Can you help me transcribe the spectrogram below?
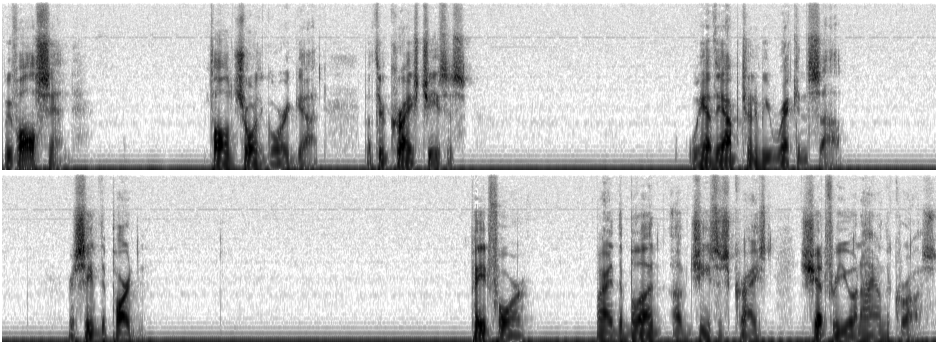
we've all sinned, fallen short of the glory of God. But through Christ Jesus, we have the opportunity to be reconciled, receive the pardon. paid for by the blood of Jesus Christ shed for you and I on the cross.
